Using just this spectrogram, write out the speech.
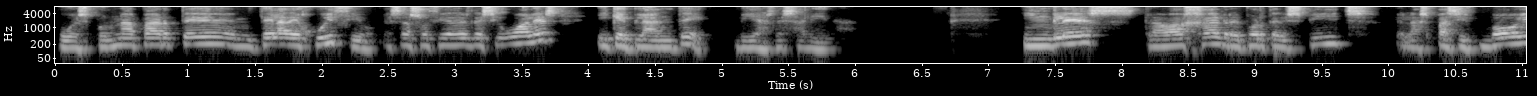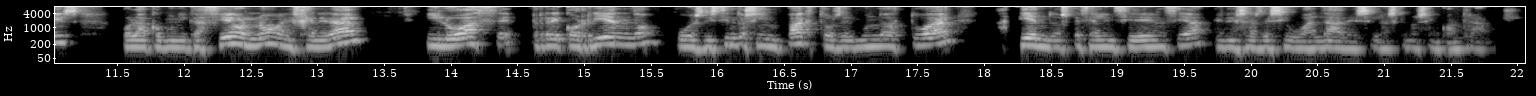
pues por una parte, en tela de juicio esas sociedades desiguales y que plantee vías de salida. Inglés trabaja el reporter speech, las passive voice o la comunicación ¿no? en general y lo hace recorriendo pues, distintos impactos del mundo actual haciendo especial incidencia en esas desigualdades en las que nos encontramos.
